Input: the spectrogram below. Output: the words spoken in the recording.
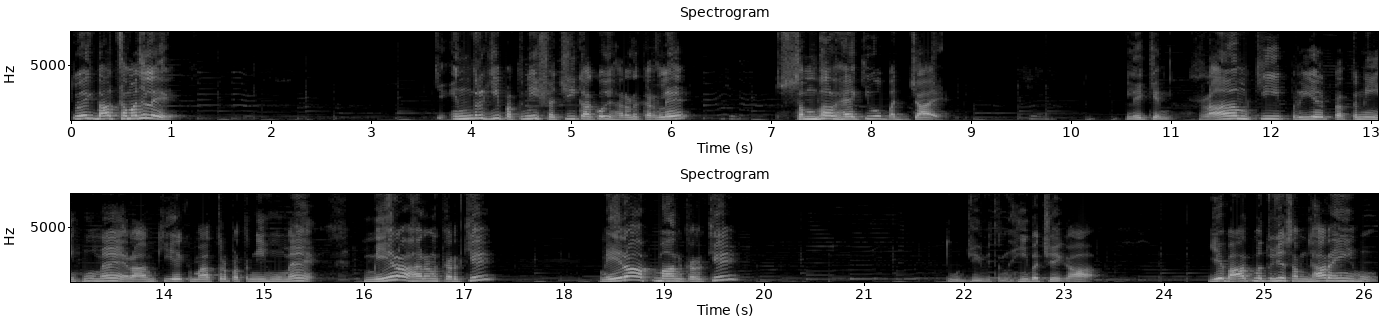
तू एक बात समझ ले कि इंद्र की पत्नी शची का कोई हरण कर ले तो संभव है कि वो बच जाए। लेकिन राम की प्रिय पत्नी हूँ मैं, राम की एकमात्र पत्नी हूँ मैं मेरा हरण करके, मेरा अपमान करके तू जीवित नहीं बचेगा। ये बात मैं तुझे समझा रही हूँ।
